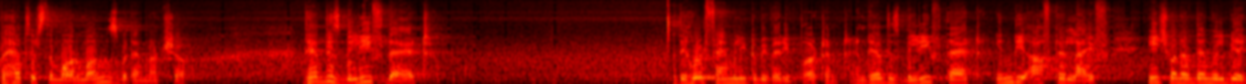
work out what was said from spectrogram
Perhaps it's the Mormons, but I'm not sure. They have this belief that they hold family to be very important. And they have this belief that in the afterlife, each one of them will be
